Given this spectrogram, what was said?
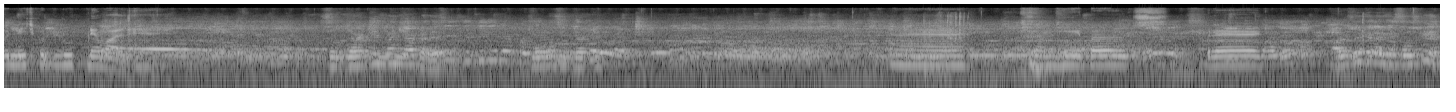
विलेज को लूटने वाले हैं। सब्जेक्टिव में क्या करें? चौदह सब्जेक्टिव bread. दूसरे क्या संस्कृत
